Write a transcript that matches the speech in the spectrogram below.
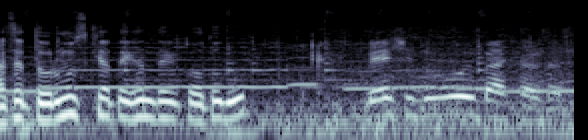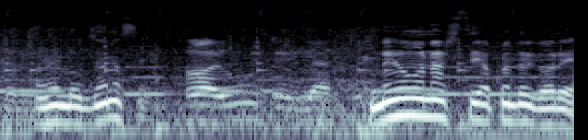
আচ্ছা তরমুজ খেত এখান থেকে কত দূর? বেশি দূর বাসার কাছে। অনেক লোকজন আছে? হয় ওই মেহমান আসছি আপনাদের ঘরে।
